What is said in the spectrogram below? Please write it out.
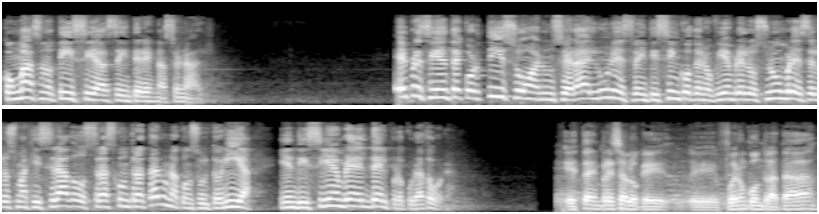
con más noticias de interés nacional. El presidente Cortizo anunciará el lunes 25 de noviembre los nombres de los magistrados tras contratar una consultoría y en diciembre el del procurador. Esta empresa lo que eh, fueron contratadas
